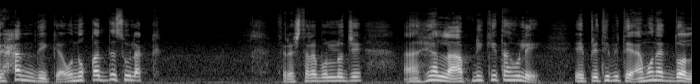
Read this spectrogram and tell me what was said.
বিহামদিকা, ওয়া নুকাদ্দিসু লাক। ফেরেশতারা বলল যে হে আল্লাহ, আপনি কি তাহলে এই পৃথিবীতে এমন এক দল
